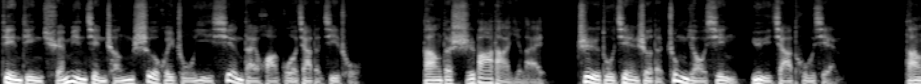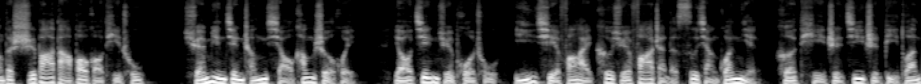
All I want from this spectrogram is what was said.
奠定全面建成社会主义现代化国家的基础。党的十八大以来，制度建设的重要性愈加凸显。党的十八大报告提出，全面建成小康社会。要坚决破除一切妨碍科学发展的思想观念和体制机制弊端，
